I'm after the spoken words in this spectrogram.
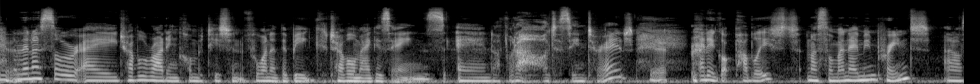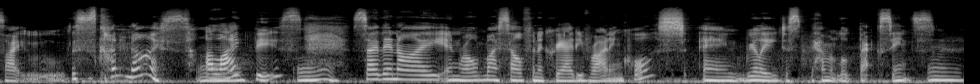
And then I saw a travel writing competition for one of the big travel magazines. And I thought, oh, I'll just enter it. Yeah. And it got published. And I saw my name in print. And I was like, Ooh, this is kind of nice. I mm. like this. Mm. So then I enrolled myself in a creative writing course and really just haven't looked back since. Mm.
